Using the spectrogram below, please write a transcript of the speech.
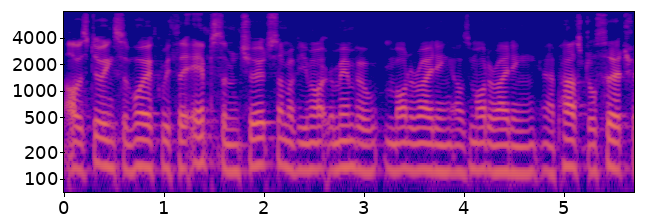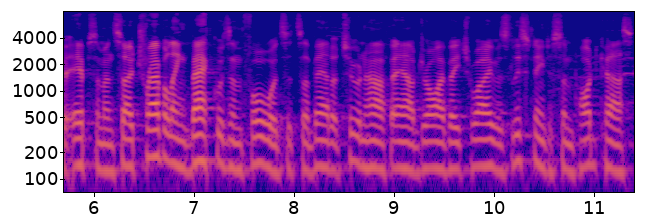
I was doing some work with the Epsom Church. Some of you might remember moderating. I was moderating a pastoral search for Epsom, and so travelling backwards and forwards, it's about a two and a half hour drive each way. Was listening to some podcasts,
